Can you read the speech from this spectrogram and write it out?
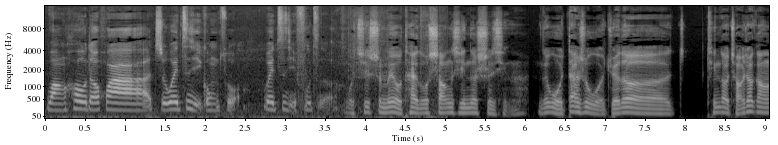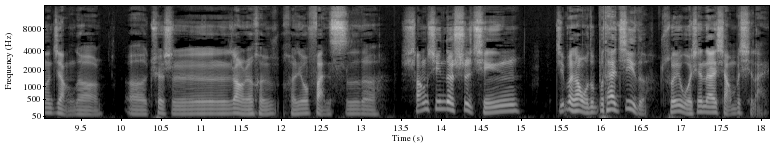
往后的话，只为自己工作，为自己负责。我其实没有太多伤心的事情啊。那我，但是我觉得听到乔乔刚刚讲的，呃，确实让人很很有反思的。伤心的事情，基本上我都不太记得，所以我现在想不起来。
